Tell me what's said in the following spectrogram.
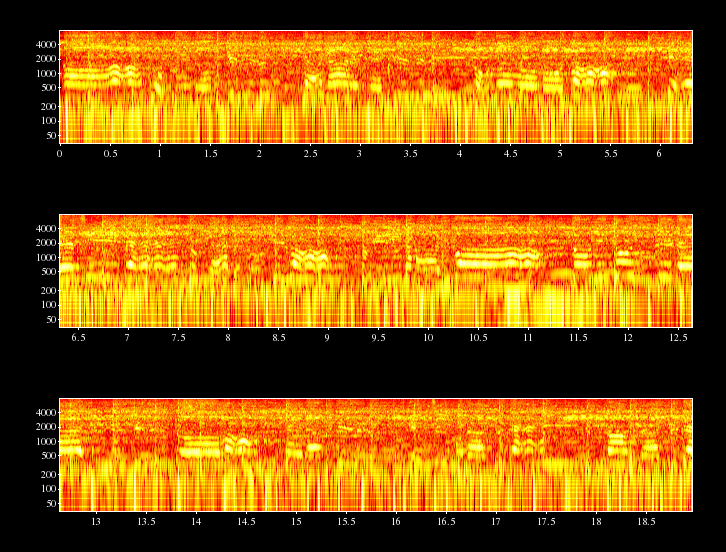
ああこれのく流れてくこの想いを消してば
